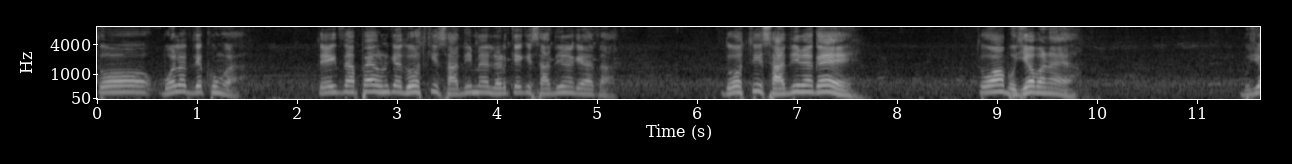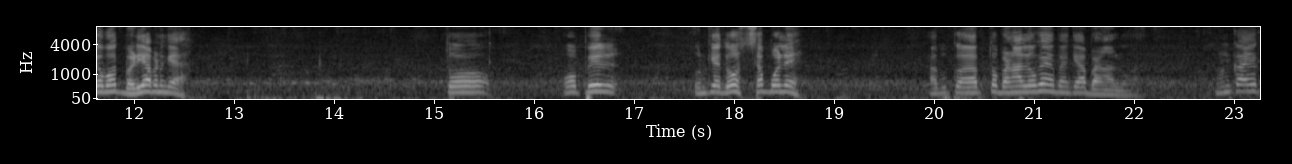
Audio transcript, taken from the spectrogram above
तो बोले, देखूँगा। तो एक दफ़ा उनके दोस्त की शादी में, लड़के की शादी में गया था। दोस्त की शादी में गए तो वहाँ भुजिया बनाया। भुजिया बहुत बढ़िया बन गया। तो वो फिर उनके दोस्त सब बोले, अब अब तो बना लोगे, मैं क्या बना लूँगा? उनका एक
